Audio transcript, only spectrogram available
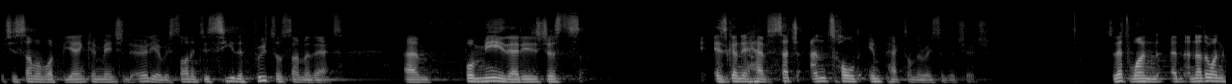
which is some of what Bianca mentioned earlier, we're starting to see the fruits of some of that. Um, for me, that is just is going to have such untold impact on the rest of the church. So that's one. An- Another one,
